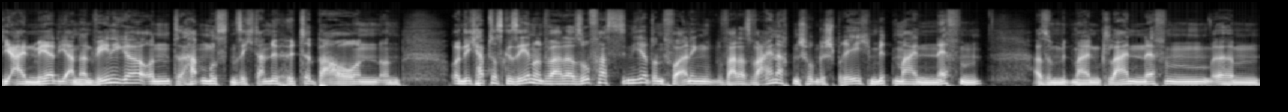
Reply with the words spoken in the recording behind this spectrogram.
Die einen mehr, die anderen weniger und haben, mussten sich dann eine Hütte bauen und und ich habe das gesehen und war da so fasziniert und vor allen Dingen war das Weihnachten schon Gespräch mit meinen Neffen, also mit meinen kleinen Neffen, ähm,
